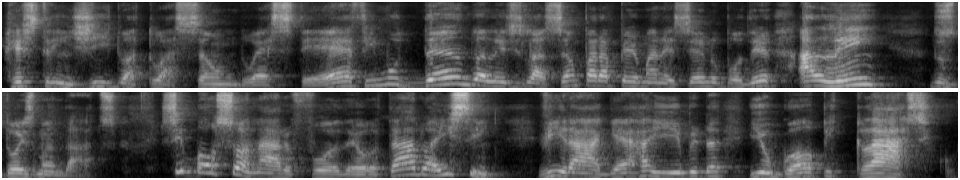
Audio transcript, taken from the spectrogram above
restringindo a atuação do STF e mudando a legislação para permanecer no poder além dos dois mandatos. Se Bolsonaro for derrotado, aí sim, virá a guerra híbrida e o golpe clássico,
